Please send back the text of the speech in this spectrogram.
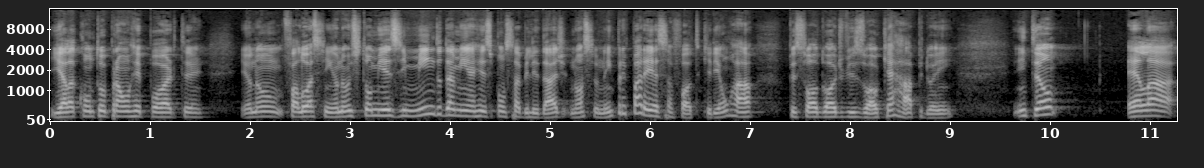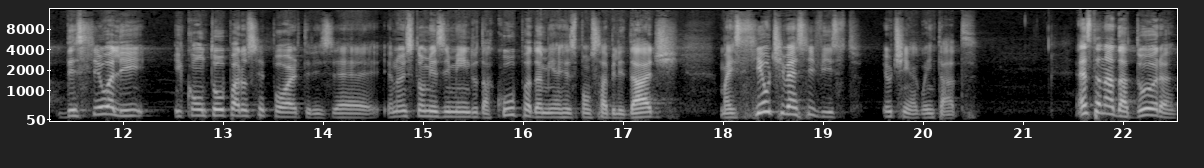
E ela contou para um repórter eu não falou assim, eu não estou me eximindo da minha responsabilidade. Nossa, eu nem preparei essa foto, queria honrar o pessoal do audiovisual que é rápido aí. Então, ela desceu ali e contou para os repórteres: é, Eu não estou me eximindo da culpa, da minha responsabilidade, mas se eu tivesse visto, eu tinha aguentado. Esta nadadora,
